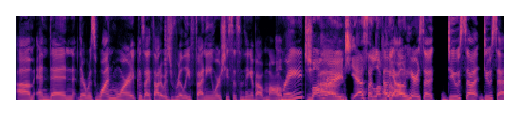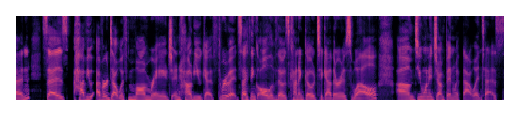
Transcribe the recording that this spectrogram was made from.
Um, and then there was one more because I thought it was really funny where she said something about mom um, rage. Mom um, rage, yes, I love. Oh yeah, oh, one. oh here. So Dusa Dusen says Have you ever dealt with mom rage and how do you get through it? So I think all of those kind of go together as well. Um, do you want to jump in with that one, Tez?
